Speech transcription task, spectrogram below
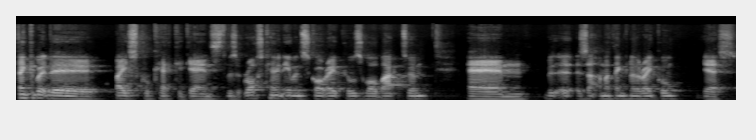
think about the bicycle kick against was it Ross County when Scott Wright pulls the ball back to him. Um, is that am I thinking of the right goal? Yes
